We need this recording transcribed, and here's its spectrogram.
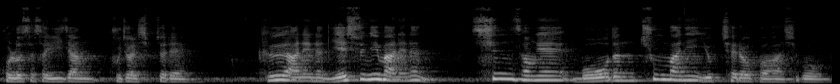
골로새서 2장 9절 10절에 그 안에는 예수님 안에는 신성의 모든 충만이 육체로 거하시고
